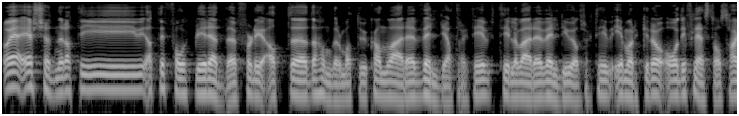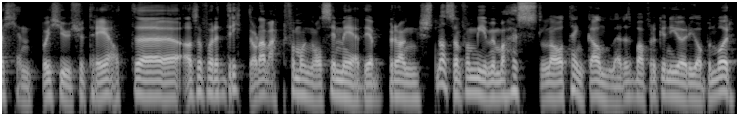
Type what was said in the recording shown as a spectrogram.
Og jeg, jeg skjønner at, de, at de folk blir redde, fordi at eh, det handler om at du kan være veldig attraktiv til å være veldig uattraktiv i markedet. Og de fleste av oss har kjent på i 2023 at uh, altså for et drittår det har vært for mange av oss i mediebransjen. altså For mye vi må høsle og tenke annerledes bare for å kunne gjøre jobben vår.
